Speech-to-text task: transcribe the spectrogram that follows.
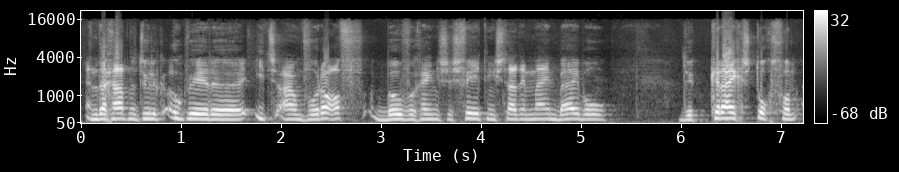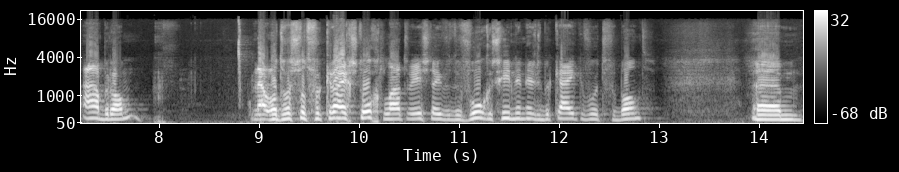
En daar gaat natuurlijk ook weer iets aan vooraf. Boven Genesis 14 staat in mijn Bijbel de krijgstocht van Abraham. Nou, wat was dat voor krijgstocht? Laten we eerst even de voorgeschiedenis bekijken voor het verband. Um,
